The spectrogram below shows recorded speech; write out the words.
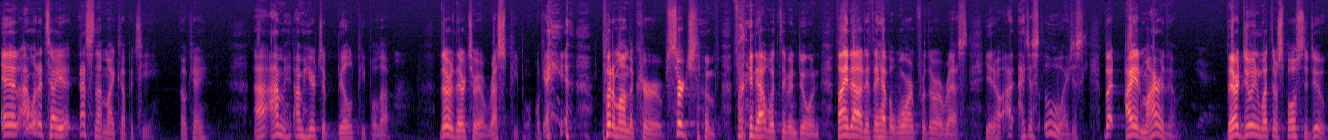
And I want to tell you, that's not my cup of tea, okay? I, I'm, I'm here to build people up. They're there to arrest people, okay? Put them on the curb, search them, find out what they've been doing, find out if they have a warrant for their arrest. You know, I, I just, ooh, I just, but I admire them. They're doing what they're supposed to do.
